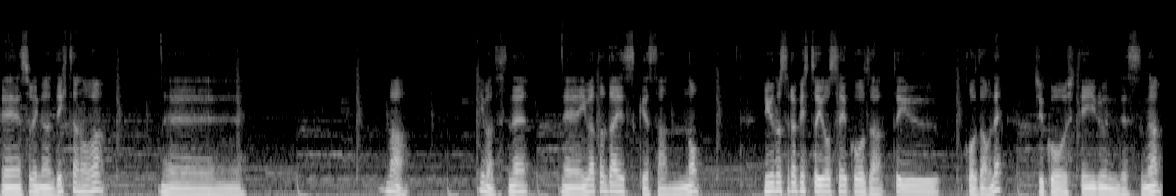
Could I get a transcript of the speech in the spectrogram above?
えー、それができたのは、えー、まあ、今ですね、えー、岩田大輔さんのニューロセラピスト養成講座という講座をね、受講しているんですが、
